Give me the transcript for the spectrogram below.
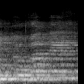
Então, eu vou Vanderlei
